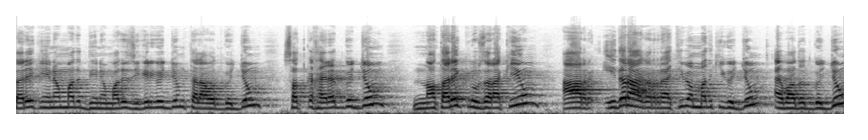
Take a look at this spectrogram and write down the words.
তারিখ ইনম নম্বাদে দিনের নম্বাদে জিকির গজ্জুম তেলাওয়াত গজ্জুম সৎকা খাইরাত গজ্জুম ন তারিখ রোজা রাখিম আর ঈদের আগর রাখি আমাদের কি গজ্জুম আবাদত গজ্জুম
